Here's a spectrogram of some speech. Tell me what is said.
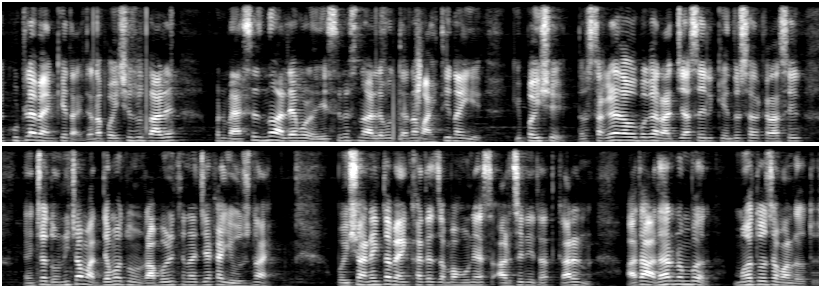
तर कुठल्या बँकेत आहे? त्यांना पैसेसुद्धा आले पण मॅसेज न आल्यामुळे एस एम एस न आल्यामुळे त्यांना माहिती नाही आहे की पैसे. तर सगळ्यात अगोदर हो बघा राज्य असेल केंद्र सरकार असेल यांच्या दोन्हीच्या माध्यमातून राबवण्यात येणाऱ्या ज्या काही योजना आहे पैसे अनेकदा बँक खात्यात जमा होण्यास अडचण येतात. कारण आता आधार नंबर महत्त्वाचा मानला जातो.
